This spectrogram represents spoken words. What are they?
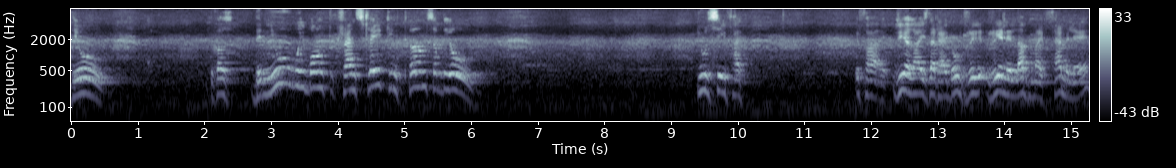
the old. Because the new we want to translate in terms of the old. You will see if I if I realize that I don't re- really love my family,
